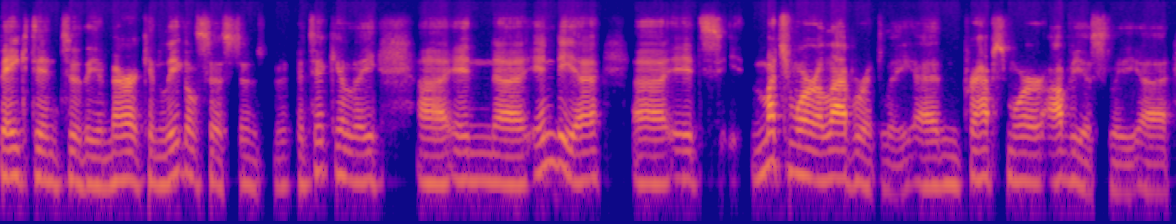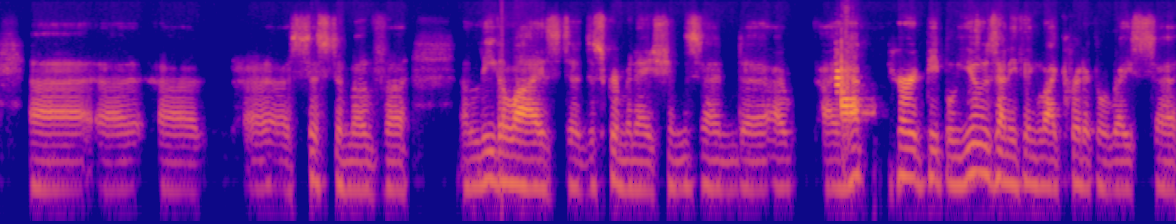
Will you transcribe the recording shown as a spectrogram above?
baked into the American legal systems, particularly in India. Uh, it's much more elaborately and perhaps more obviously uh, uh, uh, uh, a system of uh, legalized discriminations. And I, I haven't heard people use anything like critical race uh,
